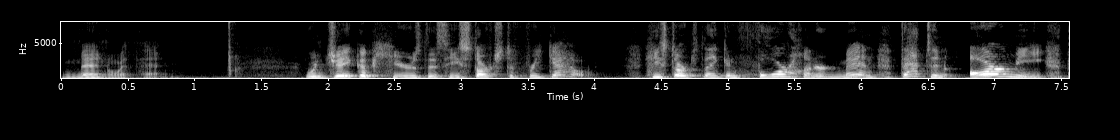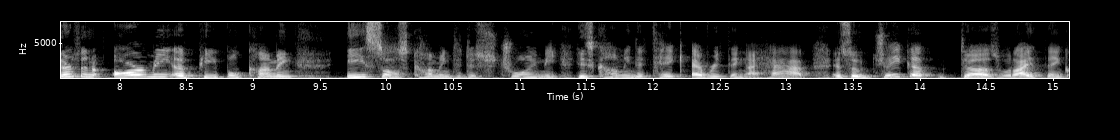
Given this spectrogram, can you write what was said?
men with him. When Jacob hears this, he starts to freak out. He starts thinking, 400 men? That's an army. There's an army of people coming. Esau's coming to destroy me. He's coming to take everything I have. And so Jacob does what I think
